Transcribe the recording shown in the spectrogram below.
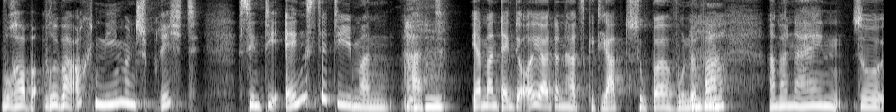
worüber auch niemand spricht, sind die Ängste, die man hat. Mhm. Ja, man denkt, oh ja, dann hat's geklappt, super, wunderbar. Aber nein, so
